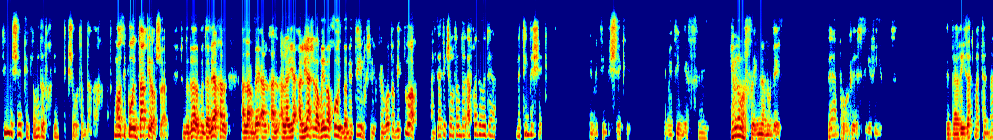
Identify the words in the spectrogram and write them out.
מתים בשקט, לא מדווחים, תקשורת לא מדווחת. כמו הסיפור עם טאקר עכשיו, שמדווח על, על, על, על, על עלייה של 40 אחוז במתים של חברות הביטוח, על זה התקשורת לא מדווחת, אף אחד לא יודע. מתים בשקט. הם מתים בשקט, הם מתים יפה, הם לא מפריעים לנו בזה. זה הפרוגרסיביות. זה באריזת מתנה,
